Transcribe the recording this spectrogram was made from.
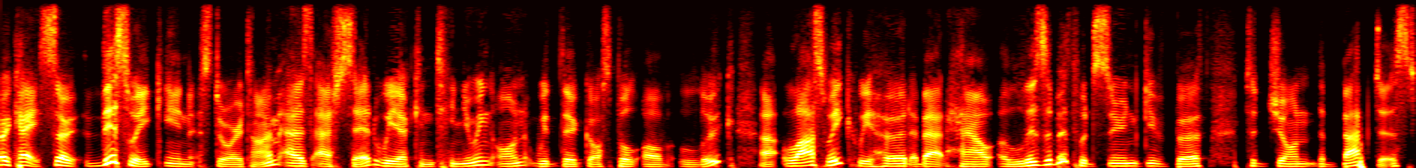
Okay, so this week in Storytime, as Ash said, we are continuing on with the Gospel of Luke. Uh, last week, we heard about how Elizabeth would soon give birth to John the Baptist,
